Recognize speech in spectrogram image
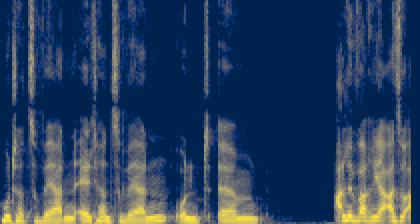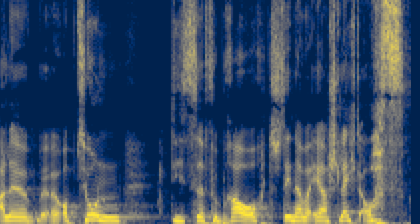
Mutter zu werden, Eltern zu werden und ähm, alle Vari also alle äh, Optionen, die es dafür braucht, sehen aber eher schlecht aus.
